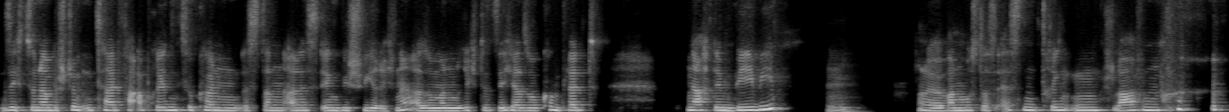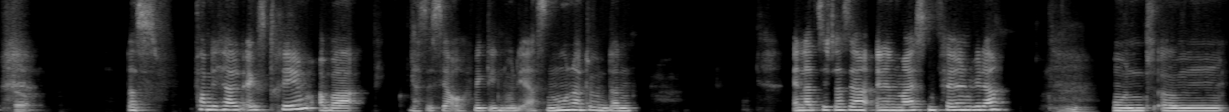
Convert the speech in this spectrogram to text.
äh, sich zu einer bestimmten Zeit verabreden zu können, ist dann alles irgendwie schwierig. Ne? Also man richtet sich ja so komplett nach dem Baby. Mhm. Äh, wann muss das essen, trinken, schlafen? Ja. Das fand ich halt extrem, aber das ist ja auch wirklich nur die ersten Monate und dann ändert sich das ja in den meisten Fällen wieder. Mhm. Und ähm,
